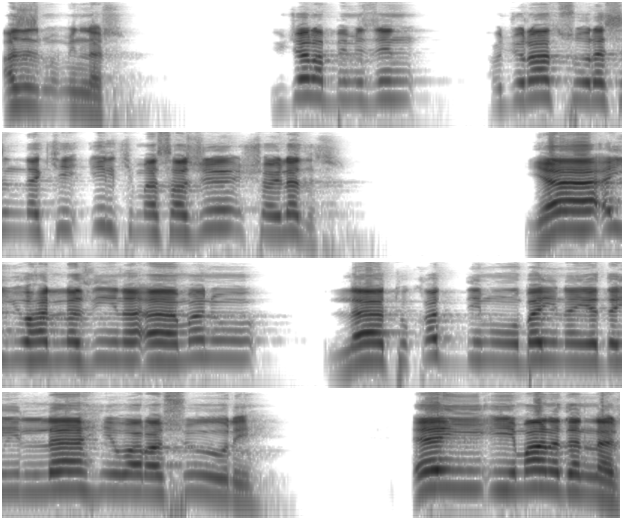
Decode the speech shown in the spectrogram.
Aziz müminler, Yüce Rabbimizin Hucurat suresindeki ilk mesajı şöyledir. Ya eyyühellezine amenu la tukaddimu beyne yedeyillahi ve rasulih. Ey iman edenler!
